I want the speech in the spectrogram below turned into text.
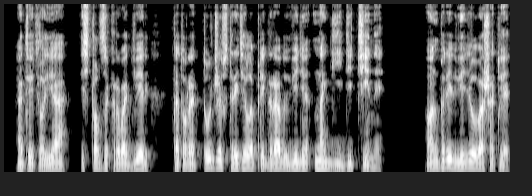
— ответил я и стал закрывать дверь, которая тут же встретила преграду в виде ноги детины. Он предвидел ваш ответ,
